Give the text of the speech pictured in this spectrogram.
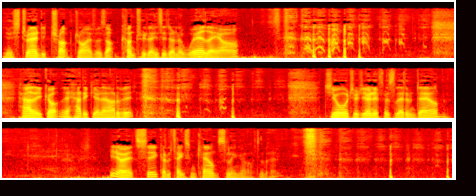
you know, stranded truck drivers up country lanes, they don't know where they are, how they got there, how to get out of it. George or Jennifer's let him down. You know, it's uh, got to take some counselling after that.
